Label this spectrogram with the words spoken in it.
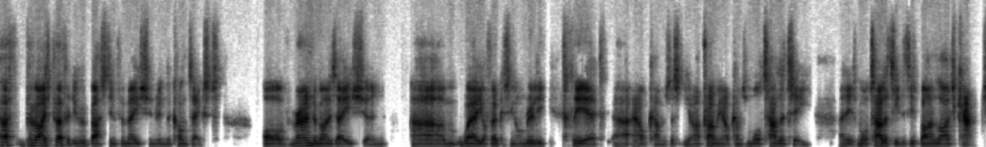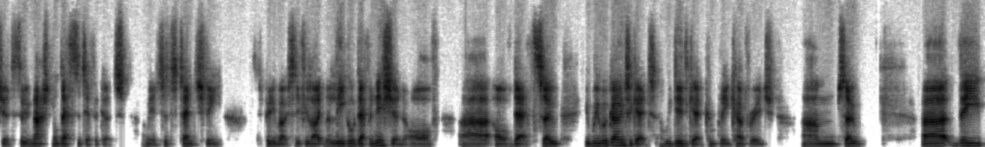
perf provides perfectly robust information in the context of randomization um, where you're focusing on really clear uh, outcomes. You know, our primary outcomes mortality, and it's mortality that is by and large captured through national death certificates. I mean, it's essentially, it's pretty much, if you like, the legal definition of uh, of death. So we were going to get, and we did get complete coverage. Um, so uh, the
